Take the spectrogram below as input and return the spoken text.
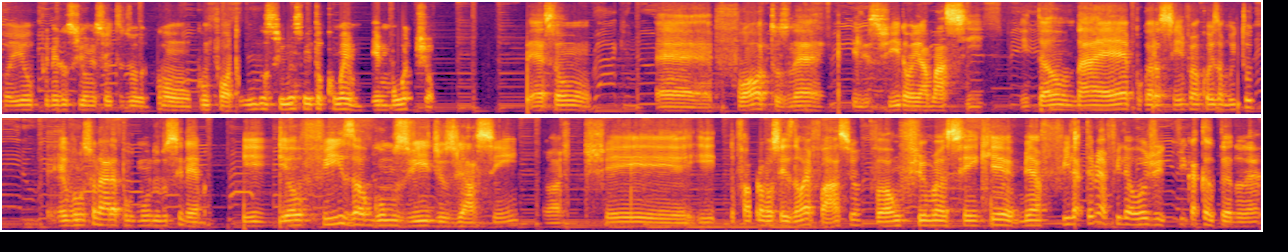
Foi o primeiro filme feito do, com, com foto, um dos filmes feito com emotion. É, são é, fotos, né, que eles tiram e amaciam. Então, na época, assim, foi uma coisa muito revolucionária para o mundo do cinema. E eu fiz alguns vídeos já assim. Eu achei. E eu falo pra vocês, não é fácil. Foi um filme assim que minha filha, até minha filha hoje fica cantando, né?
